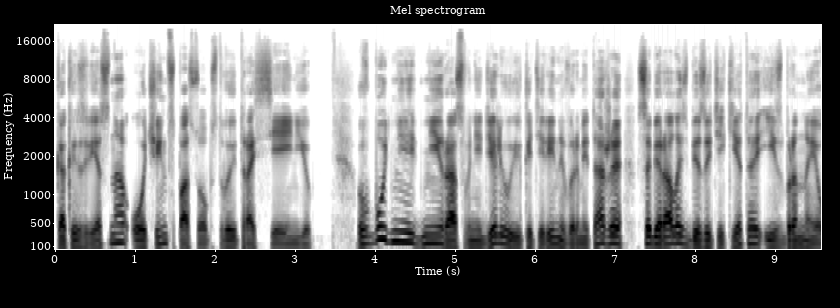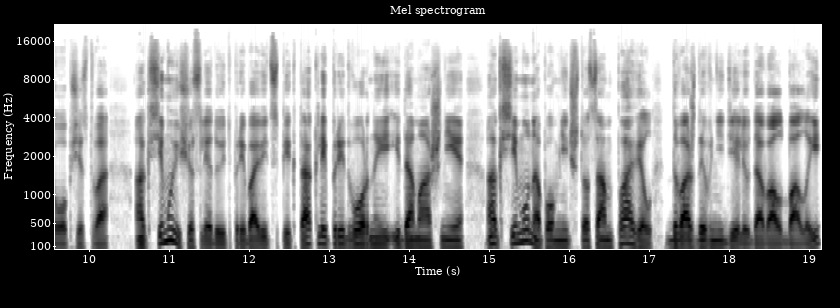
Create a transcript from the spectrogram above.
как известно, очень способствует рассеянию. В будние дни раз в неделю у Екатерины в Эрмитаже собиралось без этикета избранное общество, а к всему еще следует прибавить спектакли придворные и домашние, а к всему напомнить, что сам Павел дважды в неделю давал балы,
